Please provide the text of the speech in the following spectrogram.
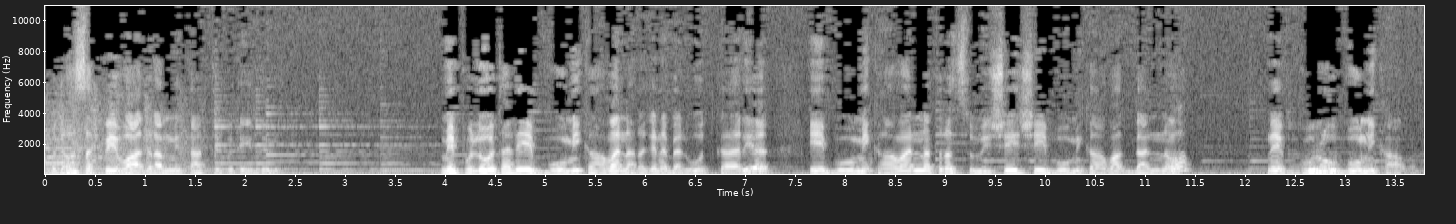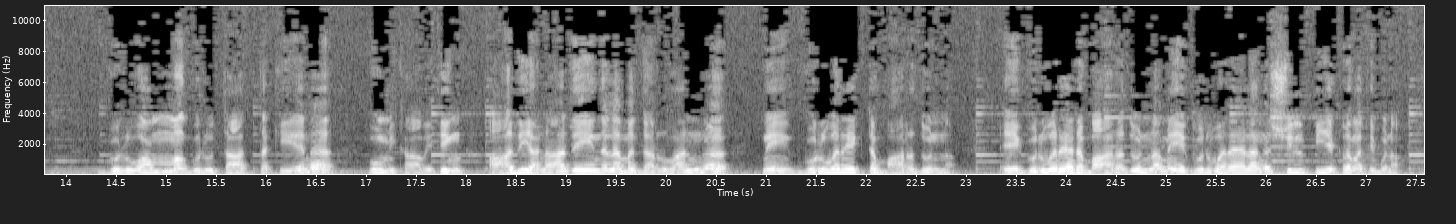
සුබ දවසක් වේවා ආදරම් මේ තාත්තේ පුතේ දුවේ. මේ පොළොවතලේ භූමිකාවන් අරගෙන බැලුවොත් කාර්ය ඒ භූමිකාවන් අතර සුවිශේෂී භූමිකාවක් ගන්නවා නේ ගුරු භූමිකාව. ගුරු අම්මා ගුරු තාත්තා කියන භූමිකාව. ඉතින් ආදි අනාදී ඉඳලම දරුවන්ව නේ ගුරුවරයෙක්ට බාර දුන්නා. ඒ ගුරුවරයාට බාර දුන්නම ඒ ගුරුවරයා ළඟ ශිල්පීය ක්‍රම තිබුණා.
